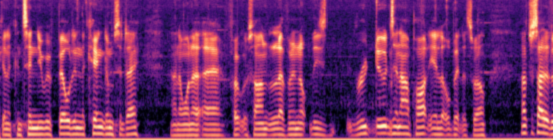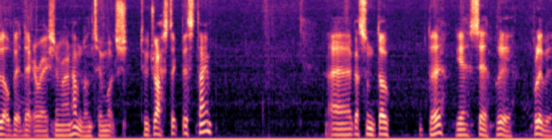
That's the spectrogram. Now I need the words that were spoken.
Gonna continue with building the kingdom today. And I want to uh, focus on leveling up these root dudes in our party a little bit as well. I've just added a little bit of decoration around. haven't done too much too drastic this time. Uh, got some dope there. Yeah, blue, blue,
